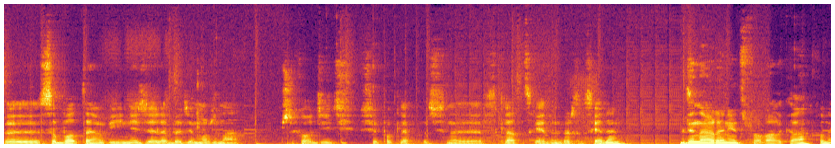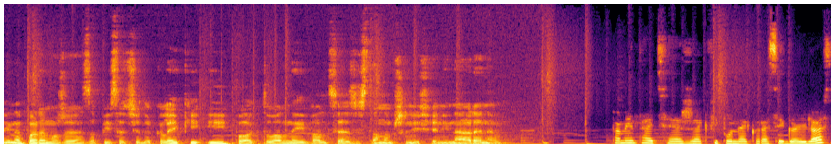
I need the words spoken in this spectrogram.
w sobotę i niedzielę będzie można przychodzić, się poklepać e, w klatce 1 vs 1. Gdy na arenie trwa walka, kolejna para może zapisać się do kolejki i po aktualnej walce zostaną przeniesieni na arenę. Pamiętajcie, że ekwipunek oraz jego ilość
